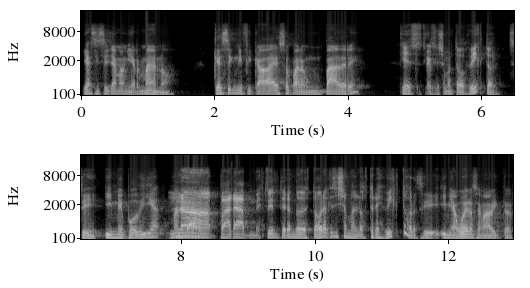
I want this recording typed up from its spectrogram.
y así se llama mi hermano. ¿Qué significaba eso para un padre? ¿Qué es? ¿Que se llaman todos Víctor? Sí, y me podía mandar. No, para, me estoy enterando de esto ahora. ¿Qué se llaman los tres Víctor? Sí, y mi abuelo se llamaba Víctor.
